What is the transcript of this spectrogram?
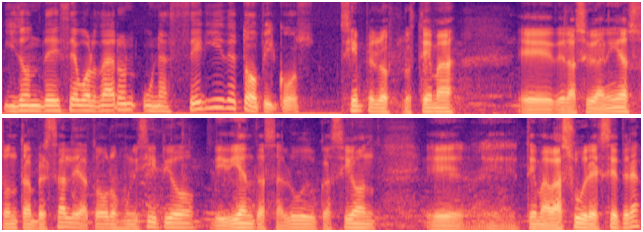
y donde se abordaron una serie de tópicos. Siempre los, temas eh, de la ciudadanía son transversales a todos los municipios, vivienda, salud, educación, eh, eh, tema basura, etcétera.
